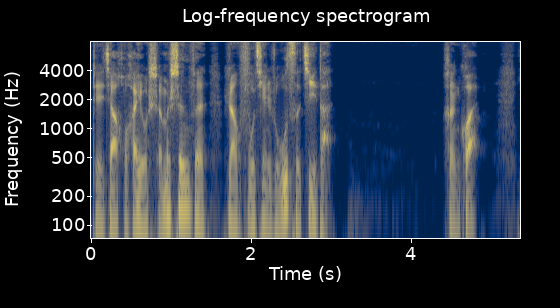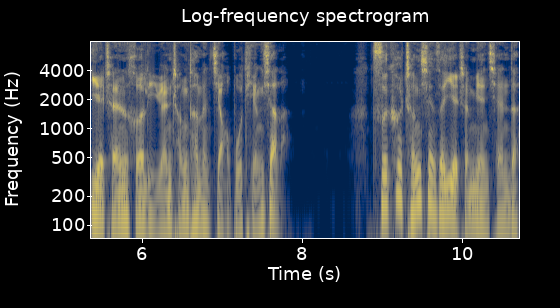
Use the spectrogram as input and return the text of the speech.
这家伙还有什么身份让父亲如此忌惮？很快，叶晨和李元成他们脚步停下了。此刻呈现在叶晨面前的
